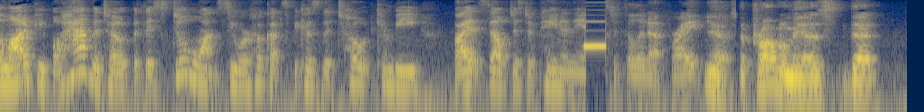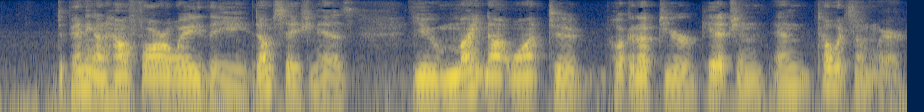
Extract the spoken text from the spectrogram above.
A lot of people have the tote, but they still want sewer hookups because the tote can be by itself just a pain in the ass to fill it up, right? Yes. The problem is that depending on how far away the dump station is, you might not want to hook it up to your hitch and, and tow it somewhere.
